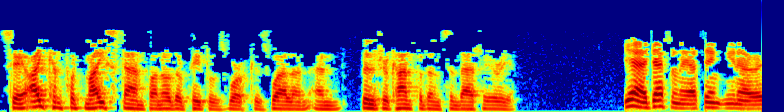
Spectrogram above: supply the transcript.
say, I can put my stamp on other people's work as well and, and build your confidence in that area? Yeah, definitely. I think, you know,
